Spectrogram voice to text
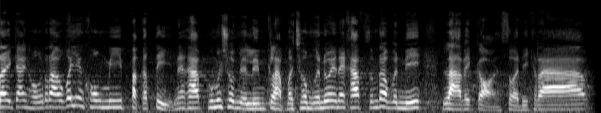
รายการของเราก็ยังคงมีปกตินะครับคุณผู้ชมอย่าลืมกลับมาชมกันด้วยนะครับสำหรับวันนี้ลาไปก่อน สวัสดีครับ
